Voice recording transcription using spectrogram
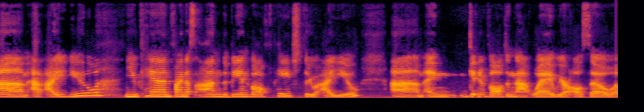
Um, at IU, you can find us on the Be Involved page through IU um, and get involved in that way. We are also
